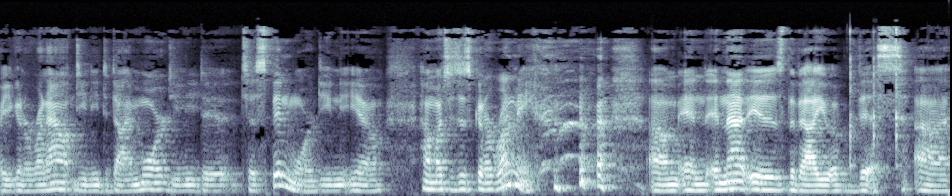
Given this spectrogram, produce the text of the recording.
Are you going to run out? Do you need to dye more? Do you need to, to spin more? Do you you know, how much is this going to run me? um, and, and that is the value of this. Uh,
